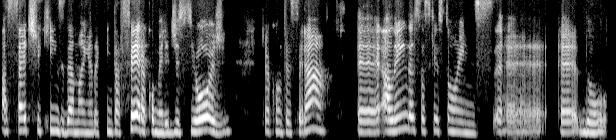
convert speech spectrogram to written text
às 7h15 da manhã da quinta-feira, como ele disse hoje, que acontecerá, é, além dessas questões é, é, do,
